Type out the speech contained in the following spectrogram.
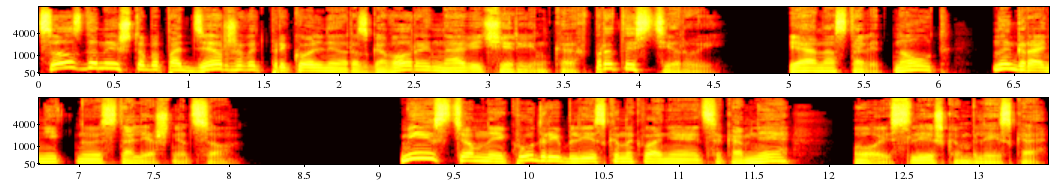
«созданный, чтобы поддерживать прикольные разговоры на вечеринках. Протестируй». И она ставит ноут на гранитную столешницу. Мисс Темные Кудри близко наклоняется ко мне, ой, слишком близко,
